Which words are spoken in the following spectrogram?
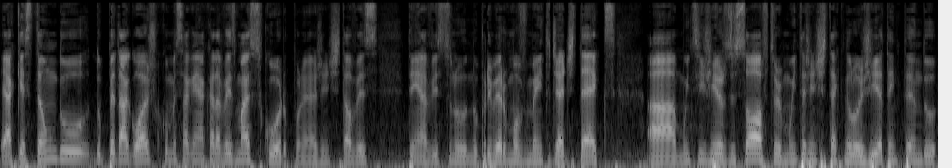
é a questão do, do pedagógico começar a ganhar cada vez mais corpo. Né? A gente talvez tenha visto no, no primeiro movimento de EdTechs ah, muitos engenheiros de software, muita gente de tecnologia tentando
